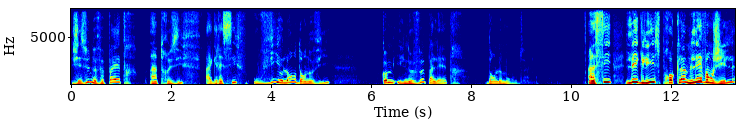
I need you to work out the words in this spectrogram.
Jésus ne veut pas être intrusif, agressif ou violent dans nos vies, comme il ne veut pas l'être dans le monde. Ainsi, l'Église proclame l'Évangile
